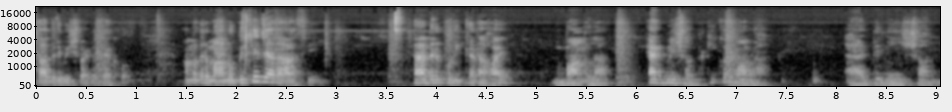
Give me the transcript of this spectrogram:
তাদের বিষয়টা দেখো। আমাদের মানবিকে যারা আছি, তাদের পরীক্ষাটা হয় বাংলা অ্যাডমিশন কি করব আমরা? অ্যাডমিশন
